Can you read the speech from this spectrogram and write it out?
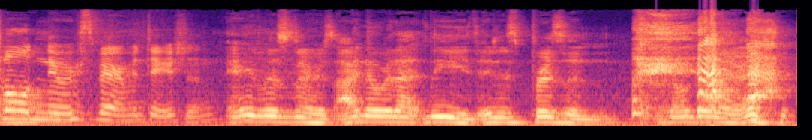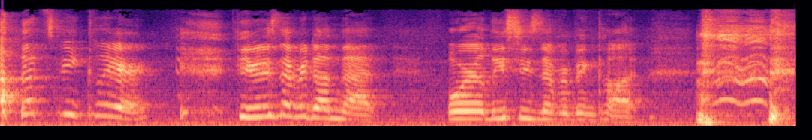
Bold new um, experimentation. Hey, listeners, I know where that leads. It is prison. Don't go there. Let's be clear. Peter's never done that. Or at least he's never been caught.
